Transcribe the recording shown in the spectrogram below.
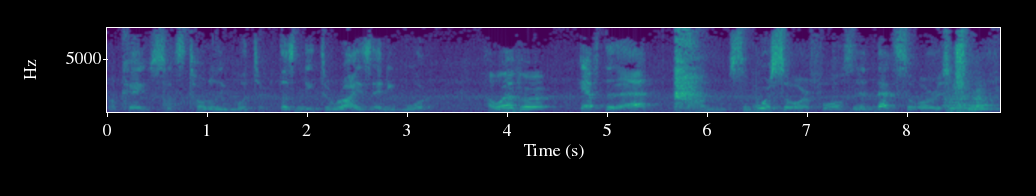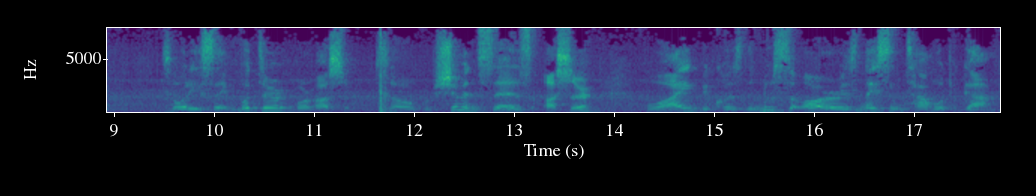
Okay, so it's totally mutter. It doesn't need to rise anymore. However, after that, um, some more sa'or falls in. That sa'or is true. So what do you say, mutter or aser? So Reb Shimon says aser. Why? Because the new sa'or is nesin tam pagam.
